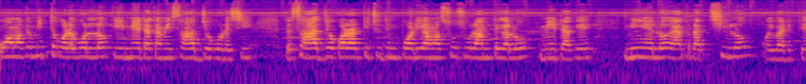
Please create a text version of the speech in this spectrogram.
ও আমাকে মিথ্যে করে বলল কি মেয়েটাকে আমি সাহায্য করেছি। তো সাহায্য করার কিছুদিন পরই আমার শ্বশুর আনতে গেল মেয়েটাকে নিয়ে এলো এক রাত ছিল ওই বাড়িতে।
